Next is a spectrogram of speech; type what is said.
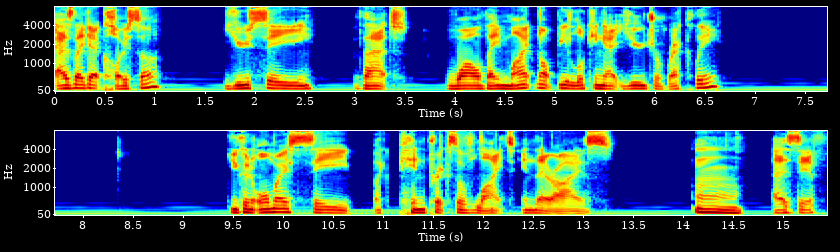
as they get closer, you see that while they might not be looking at you directly, you can almost see like pinpricks of light in their eyes Mm. as if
